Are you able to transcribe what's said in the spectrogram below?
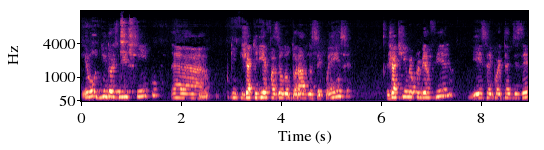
eu em 2005 é, já queria fazer o doutorado na sequência, já tinha meu primeiro filho, isso é importante dizer,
